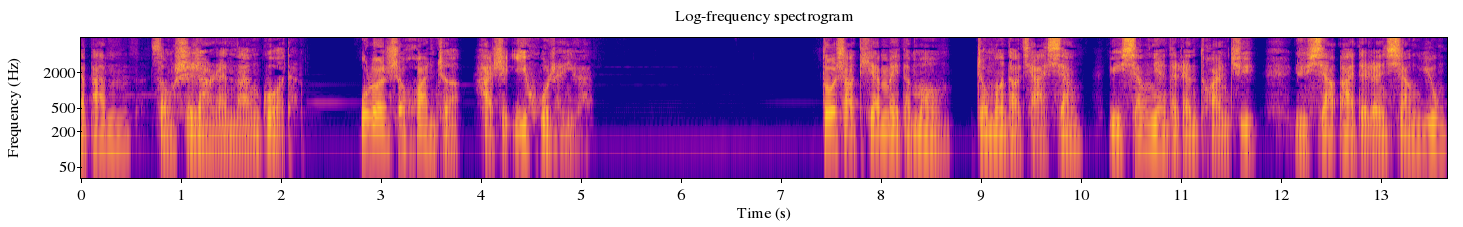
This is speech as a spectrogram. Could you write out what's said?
夜班总是让人难过的，无论是患者还是医护人员。多少甜美的梦，正梦到家乡，与相念的人团聚，与相爱的人相拥。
